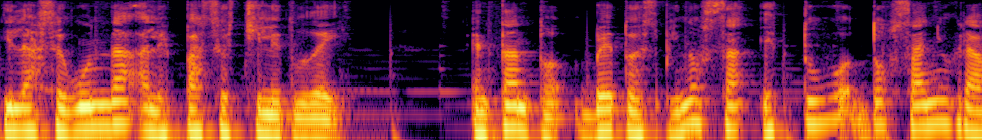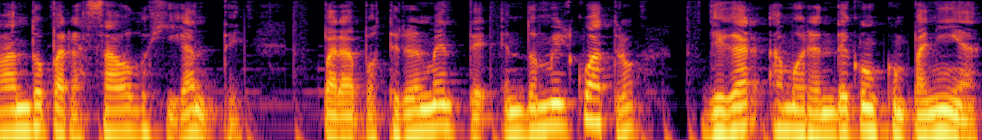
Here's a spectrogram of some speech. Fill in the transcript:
y la segunda al espacio Chile Today. En tanto, Beto Espinosa estuvo dos años grabando para Sábado Gigante, para posteriormente, en 2004, llegar a Morandé con compañía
